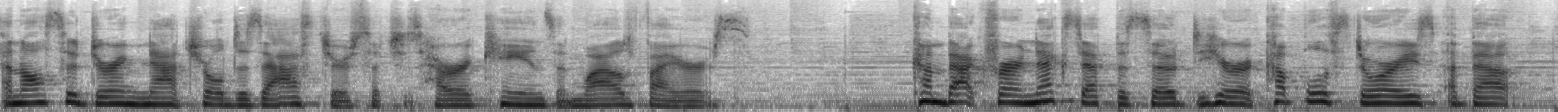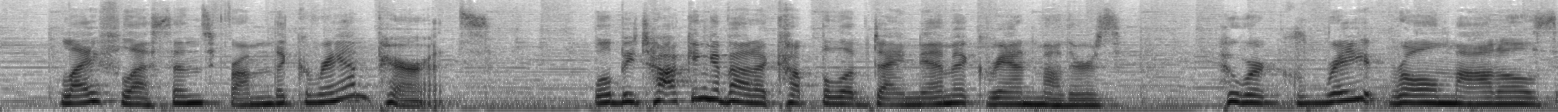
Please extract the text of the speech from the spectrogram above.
and also during natural disasters such as hurricanes and wildfires. Come back for our next episode to hear a couple of stories about life lessons from the grandparents. We'll be talking about a couple of dynamic grandmothers who were great role models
